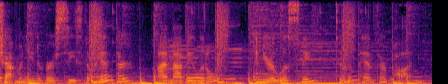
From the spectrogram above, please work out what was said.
Chapman University's The Panther. I'm Abby Little, and you're listening to The Panther Pod.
